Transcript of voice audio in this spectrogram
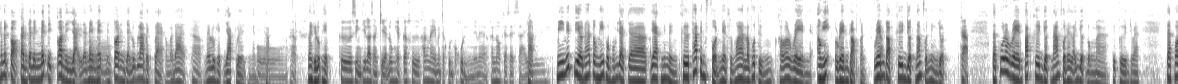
ให้มันเกาะกันกันเป็นเม็ดอีกก้อนใหญ่ๆได้ไม่เม็ดอ๋อเป็นก้อนใหญ่ๆรูปร่างแปลกๆออกมาได้ครับนั่นลูกเห็บยักษ์เลยอย่างนั้นโอ้ครับครับนั่นคือลูกเห็บคือสิ่งที่เราสังเกตลูกเห็บก็คือข้างในมันจะขุ่นๆใช่ไหมครับข้างนอกจะใสครับมีนิดเดียวนะฮะตรงนี้ผมผมอยากจะแยกนิดหนึ่งคือถ้าเป็นฝนเนี่ยสมมติว่าเราพูดถึงคาว่า rain เนี่ยเอางี้ rain drop ก่อน rain drop คือหยดน้ำฝนหนึ่งหยดครับ แต่พูดว่าเรนปั๊บคือหยดน้ำฝนหลายๆหยดลงมาที่พื้นใช่ไหมแต่พอ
